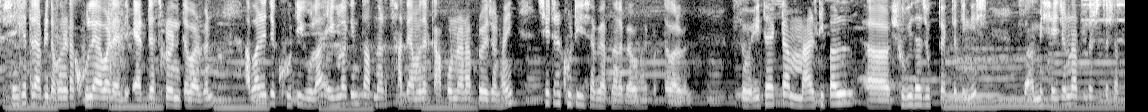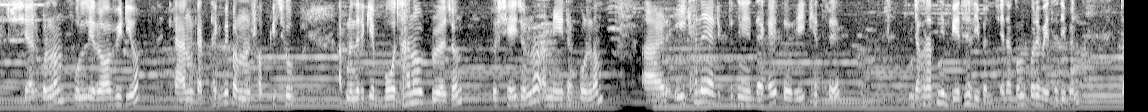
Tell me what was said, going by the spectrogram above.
তো সেই ক্ষেত্রে আপনি তখন এটা খুলে আবার অ্যাডজাস্ট করে নিতে পারবেন। আবার এই যে খুঁটিগুলো, এগুলো কিন্তু আপনার ছাদে আমাদের কাপড় নাড়া প্রয়োজন হয়, সেটার খুঁটি হিসাবে আপনারা ব্যবহার করতে পারবেন। সো এটা একটা মাল্টিপাল সুবিধাযুক্ত একটা জিনিস। সো আমি সেই জন্য আপনাদের সাথে সব কিছু শেয়ার করলাম। ফুললি র ভিডিও এটা আনকাট থাকবে কারণ সব কিছু আপনাদেরকে বোঝানোর প্রয়োজন। তো সেই জন্য আমি এটা করলাম। আর এইখানে আরেকটা জিনিস দেখাই। তো এই ক্ষেত্রে যখন আপনি বেঁধে দিবেন, এরকম করে বেঁধে দিবেন, তো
